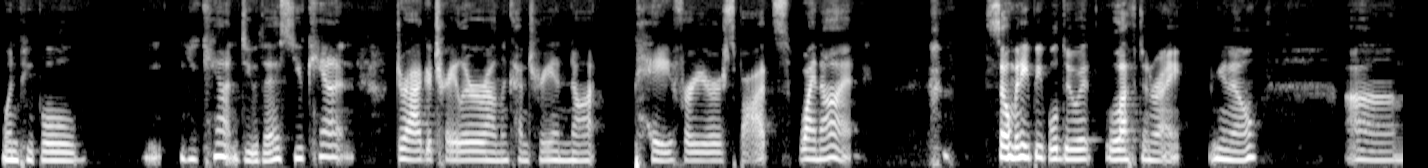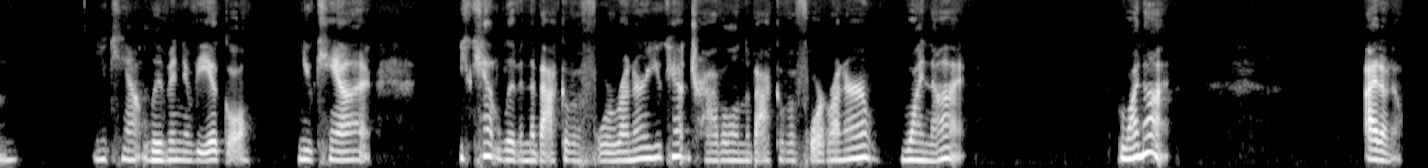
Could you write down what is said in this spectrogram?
When people you can't do this. You can't drag a trailer around the country and not pay for your spots. Why not? so many people do it left and right, you know? Um, you can't live in a vehicle. You can't you can't live in the back of a 4Runner. You can't travel in the back of a 4Runner. Why not? Why not? I don't know.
